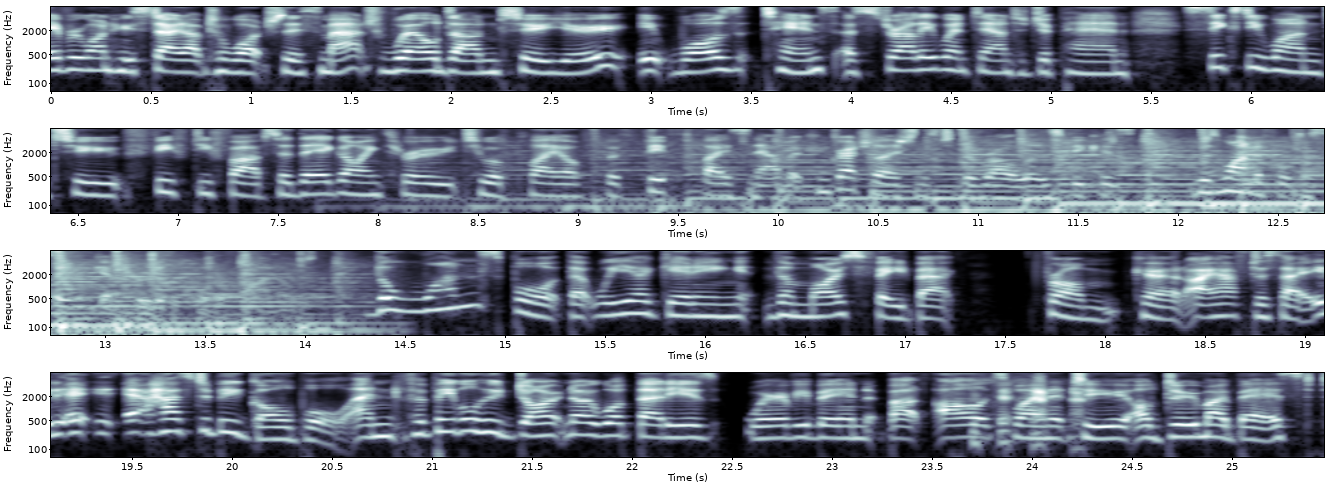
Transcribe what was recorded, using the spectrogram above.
Everyone who stayed up to watch this match, well done to you. It was tense. Australia went down to Japan 61 to 55. So they're going through to a playoff for fifth place now. But congratulations to the Rollers because it was wonderful to see them get through to the. The one sport that we are getting the most feedback from Kurt, I have to say. It, it, it has to be goalball. And for people who don't know what that is, where have you been? But I'll explain it to you. I'll do my best.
